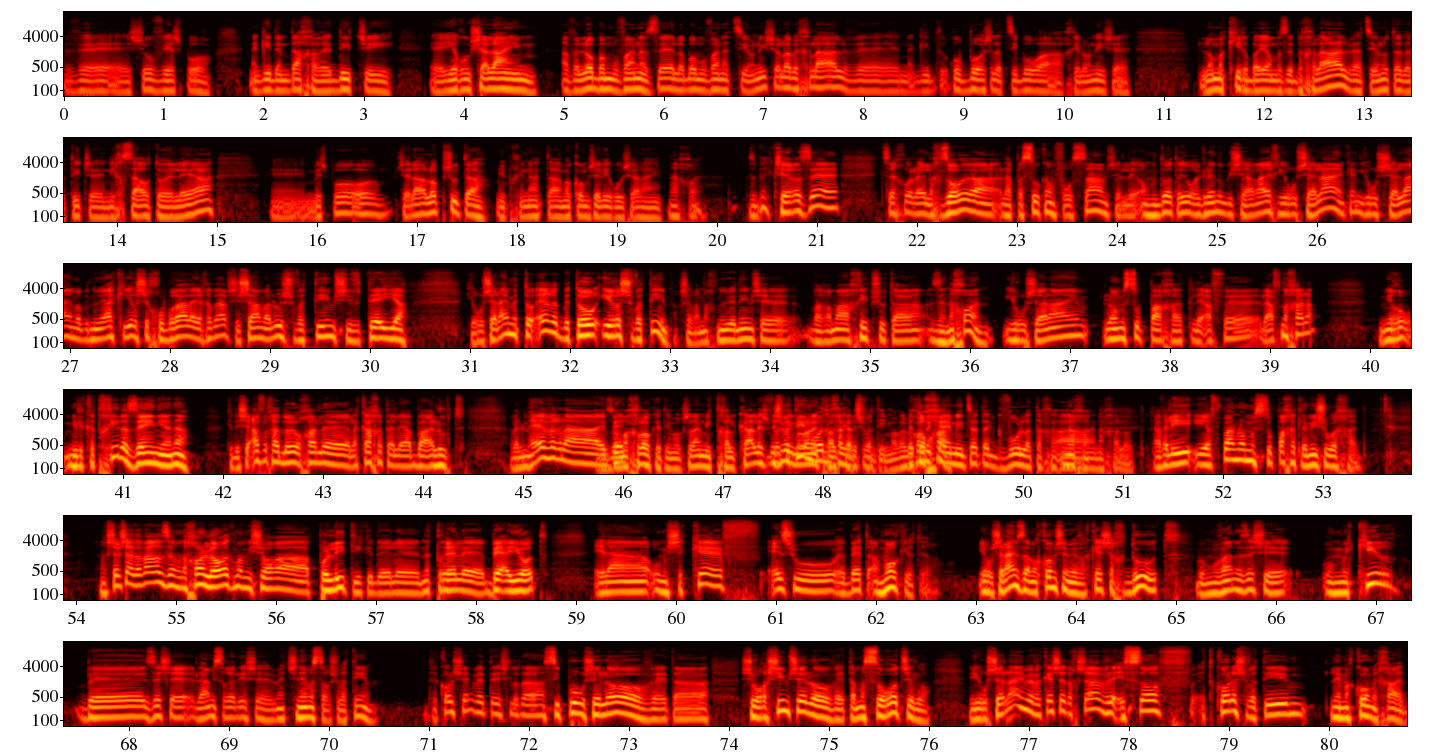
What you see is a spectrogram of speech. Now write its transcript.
ושוב, יש פה, נגיד, עמדה חרדית שהיא אה, ירושלים, אבל לא במובן הזה, לא במובן הציוני שלה בכלל, ונגיד רובו של הציבור החילוני ש... לא מכיר ביום הזה בכלל, והציונות הדתית שנכסה אותו אליה. אה, יש פה שאלה לא פשוטה מבחינת המקום של ירושלים. נכון. אז בהקשר הזה, צריך אולי לחזור לפסוק המפורסם של עומדות היו רגלינו בשערייך ירושלים, כן, ירושלים הבנויה כעיר שחוברה לה יחדיו, ששם עלו שבטים שבטי יה. ירושלים מתוארת בתור עיר השבטים. עכשיו, אנחנו יודעים שברמה הכי פשוטה זה נכון, ירושלים לא מסופחת לאף, לאף נחלה. מלכתחילה זה עניינה, כדי שאף אחד לא יוכל אה, לקחת עליה בעלות. אבל מעבר להיבט... זו מחלוקת, אם ירושלים נתחלקה לשבטים או לא נתחלקה לשבטים. אבל בכל מקרה היא נמצאת על גבול התח... נכון. הנחלות. אבל היא, היא אף פעם לא מסופחת למישהו אחד. אני חושב שהדבר הזה הוא נכון לא רק במישור הפוליטי, כדי לנטרל אה, בעיות, אלא הוא משקף איזשהו היבט עמוק יותר. ירושלים זה המקום שמבקש אחדות, במובן הזה שהוא מכיר בזה שלעם ישראל יש באמת 12 שבטים, וכל שבט יש לו את הסיפור שלו, ואת השורשים שלו, ואת המסורות שלו. וירושלים מבקשת עכשיו לאסוף את כל השבטים למקום אחד.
